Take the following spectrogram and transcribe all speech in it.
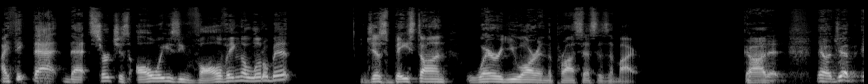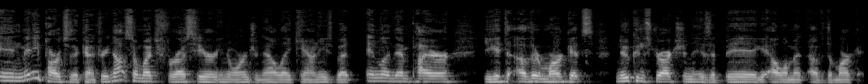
I think that that search is always evolving a little bit just based on where you are in the process as a buyer. Got it. Now, Jeb, in many parts of the country, not so much for us here in Orange and LA counties, but Inland Empire, you get to other markets. New construction is a big element of the market.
